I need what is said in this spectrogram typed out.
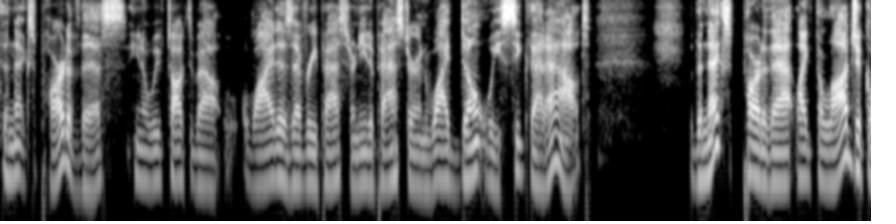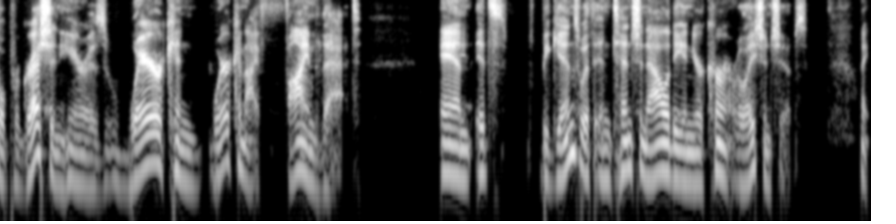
the next part of this. You know, we've talked about why does every pastor need a pastor and why don't we seek that out? But the next part of that, like the logical progression here is where can where can I find that? And it's begins with intentionality in your current relationships. Like,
